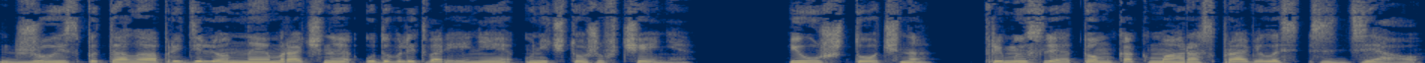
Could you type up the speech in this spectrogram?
Джу испытала определенное мрачное удовлетворение, уничтожив Ченя. И уж точно при мысли о том, как Мара справилась с Дзяо.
